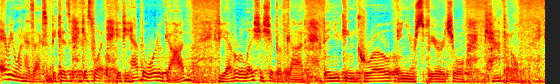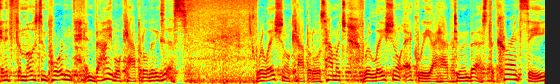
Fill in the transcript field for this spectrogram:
Everyone has access because guess what? If you have the Word of God, if you have a relationship with God, then you can grow in your spiritual capital. And it's the most important and valuable capital that exists. Relational capital is how much relational equity I have to invest. The currency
